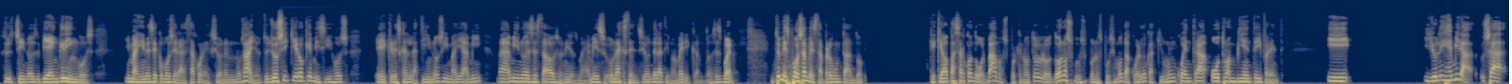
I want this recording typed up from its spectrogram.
sus chinos bien gringos, imagínense cómo será esta conexión en unos años. Entonces yo sí quiero que mis hijos eh, crezcan latinos y Miami, Miami no es Estados Unidos, Miami es una extensión de Latinoamérica. Entonces, bueno, entonces mi esposa me está preguntando que qué va a pasar cuando volvamos, porque nosotros los dos nos, pusimos de acuerdo que aquí uno encuentra otro ambiente diferente. Y, y yo le dije, mira, o sea,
